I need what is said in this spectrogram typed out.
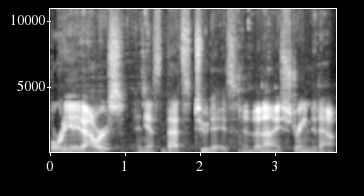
48 hours. And yes, that's two days. And then I strained it out.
